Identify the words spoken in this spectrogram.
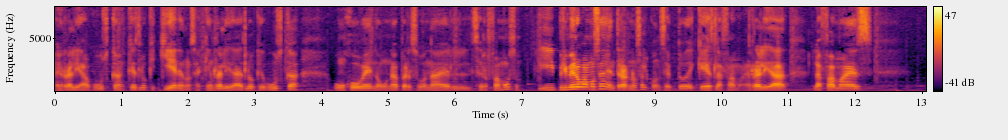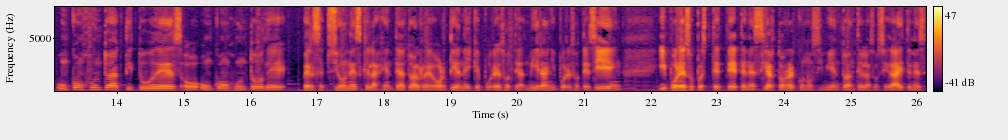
en realidad buscan? ¿Qué es lo que quieren? O sea, ¿qué en realidad es lo que busca un joven o una persona el ser famoso? Y primero vamos a adentrarnos al concepto de qué es la fama. En realidad, la fama es un conjunto de actitudes o un conjunto de percepciones que la gente a tu alrededor tiene y que por eso te admiran y por eso te siguen y por eso pues te, tenés cierto reconocimiento ante la sociedad y tenés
